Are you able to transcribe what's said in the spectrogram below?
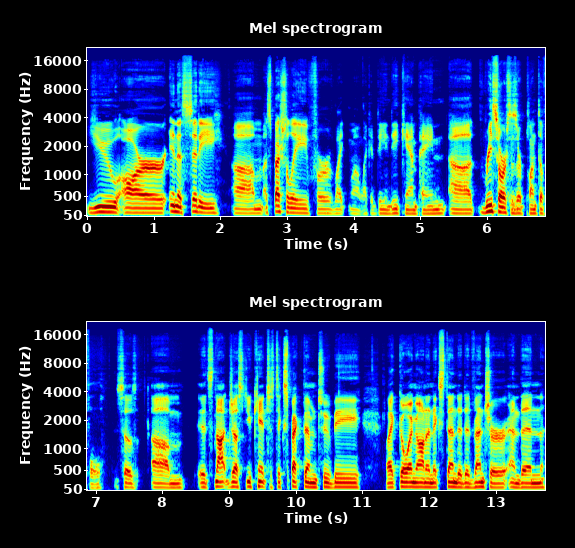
you are in a city um, especially for like well like a d&d campaign uh, resources are plentiful. So um, it's not just you can't just expect them to be like going on an extended adventure and then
